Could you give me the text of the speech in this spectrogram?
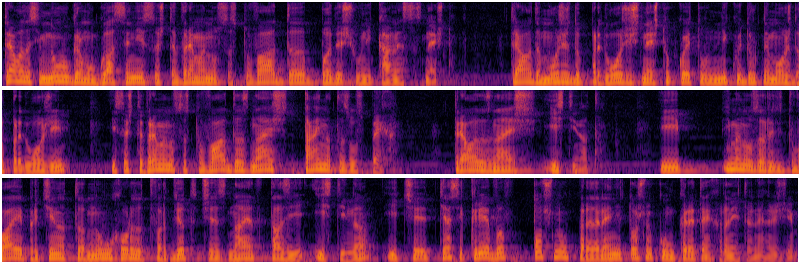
трябва да си много грамогласен и същевременно с това да бъдеш уникален с нещо. Трябва да можеш да предложиш нещо, което никой друг не може да предложи и същевременно с това да знаеш тайната за успех. Трябва да знаеш истината. И именно заради това е причината много хора да твърдят, че знаят тази истина и че тя се крие в точно определен и точно конкретен хранителен режим.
